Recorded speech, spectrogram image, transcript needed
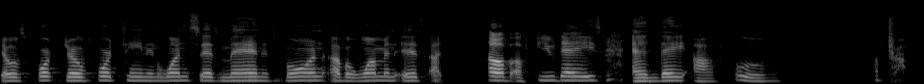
Job 14 and 1 says, Man is born of a woman is a, of a few days, and they are full of trouble.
